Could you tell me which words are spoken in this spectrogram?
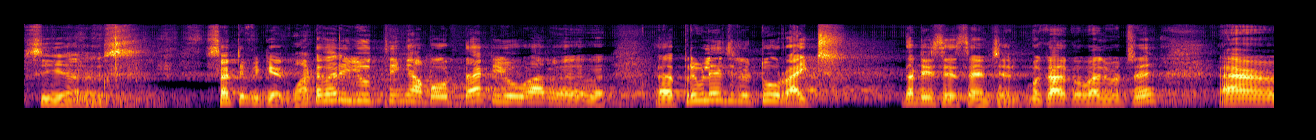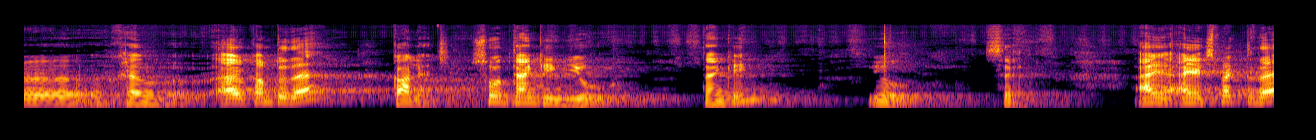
CS certificate. Whatever you think about that you are uh, uh, privileged to write. That is essential. Mechanical value uh, have come to the college. So thanking you. Thanking you sir I, I expect the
